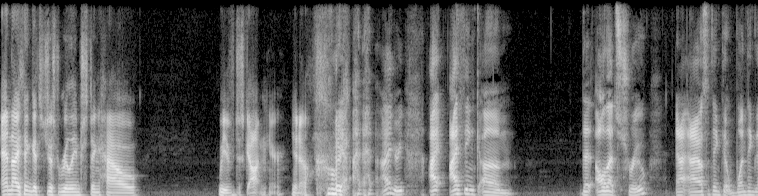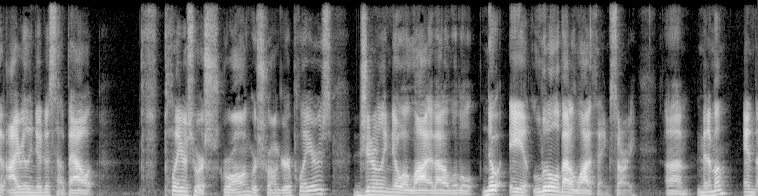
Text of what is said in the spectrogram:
and I think it's just really interesting how we've just gotten here. You know? Like, yeah, I, I agree. I I think um that all that's true, and I, and I also think that one thing that I really notice about players who are strong or stronger players generally know a lot about a little know a little about a lot of things. Sorry, um, minimum, and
